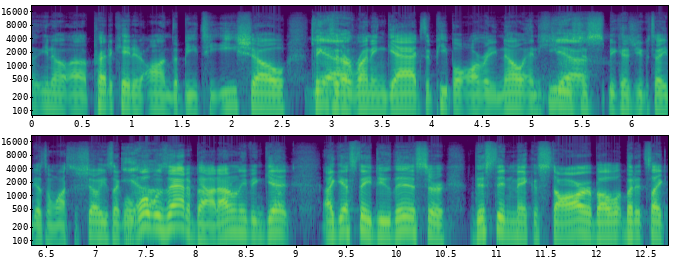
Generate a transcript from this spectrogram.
you know, uh, predicated on the BTE show, things that are running gags that people already know. And he was just because you could tell he doesn't watch the show. He's like, well, Yeah. what was that about? I don't even get. I guess they do this or this didn't make a star or blah. blah. But it's like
